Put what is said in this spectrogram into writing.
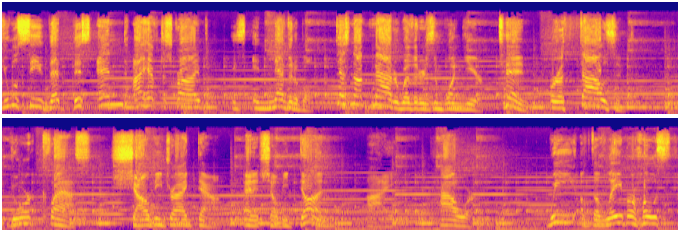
you will see that this end I have described is inevitable. It does not matter whether it is in one year, ten, or a thousand. Your class shall be dragged down, and it shall be done by power. We of the labor hosts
